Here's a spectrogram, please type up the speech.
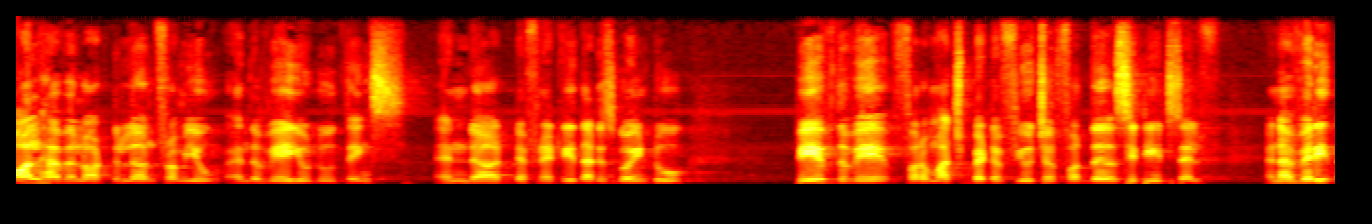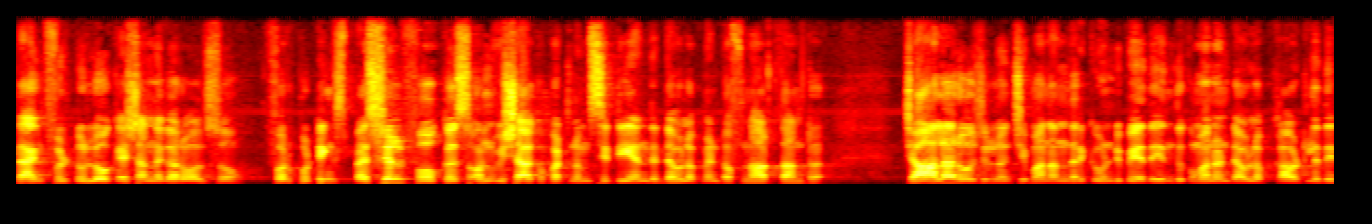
all have a lot to learn from you and the way you do things. And uh, definitely, that is going to pave the way for a much better future for the city itself. And I'm very thankful to Lokesh Annagar also for putting special focus on Visakhapatnam city and the development of north Andhra చాలా రోజుల నుంచి మనందరికీ ఉండిపోయేది. ఎందుకు మనం డెవలప్ కావట్లేదు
